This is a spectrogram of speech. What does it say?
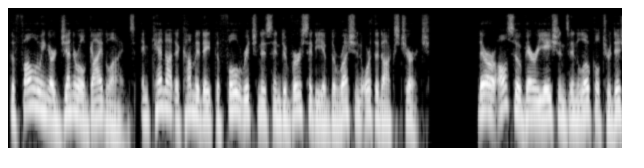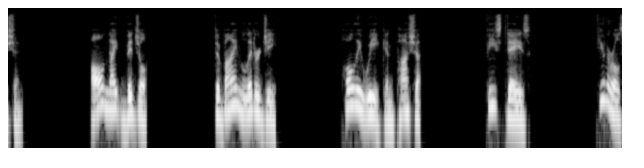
The following are general guidelines, and cannot accommodate the full richness and diversity of the Russian Orthodox Church. There are also variations in local tradition. All-night vigil Divine liturgy Holy Week and Pascha Feast days Funerals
